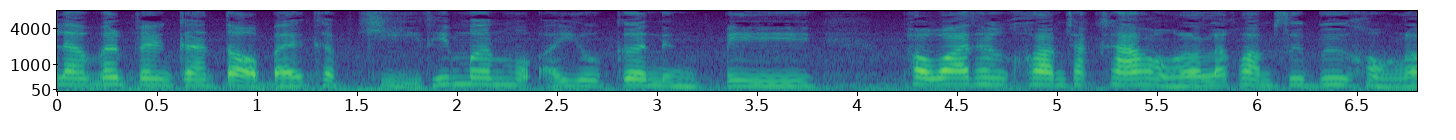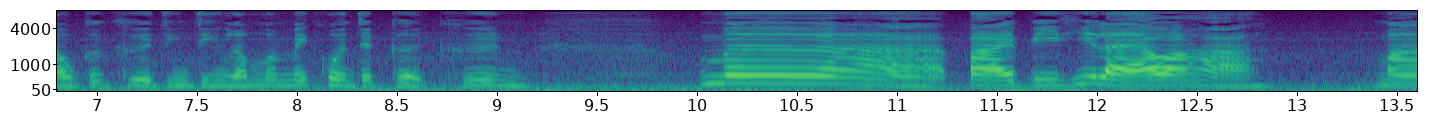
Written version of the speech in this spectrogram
แล้วมันเป็นการต่อใบขับขี่ที่มันหมดอายุเกินหนึ่งปี เพราะว่าทั้งความชักช้าของเราและความซื่อบื้อของเราก็คือจริง ๆ แล้วมันไม่ควรจะเกิดขึ้น เมื่อปลายปีที่แล้วอะค่ะ มา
